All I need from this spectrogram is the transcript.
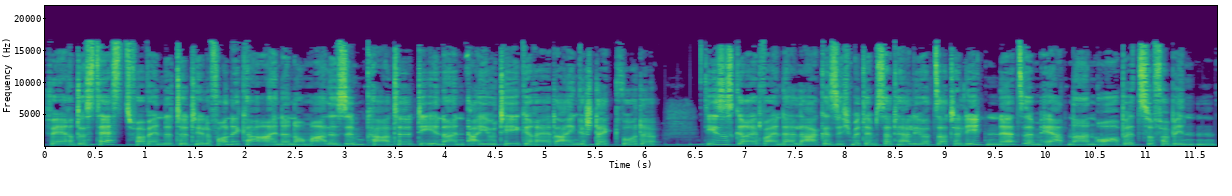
Während des Tests verwendete Telefonica eine normale SIM-Karte, die in ein IoT-Gerät eingesteckt wurde. Dieses Gerät war in der Lage, sich mit dem Satelliot-Satellitennetz im erdnahen Orbit zu verbinden.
